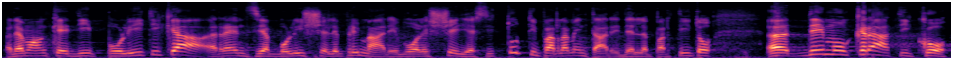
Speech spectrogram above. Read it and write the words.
Parliamo anche di politica, Renzi abolisce le primarie, vuole scegliersi tutti i parlamentari del Partito eh, Democratico.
